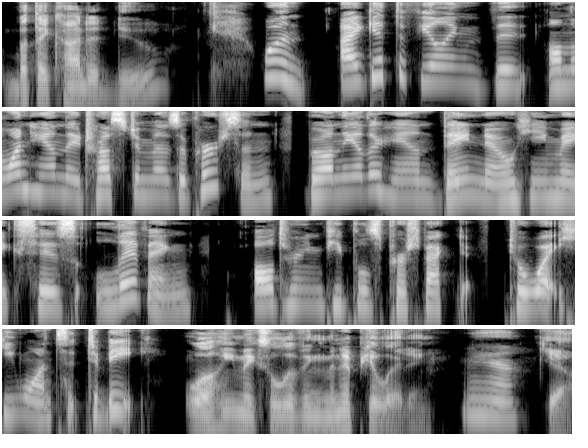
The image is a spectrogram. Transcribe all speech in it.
but they kind of do. Well, I get the feeling that on the one hand, they trust him as a person, but on the other hand, they know he makes his living altering people's perspective to what he wants it to be. Well, he makes a living manipulating. Yeah. Yeah.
